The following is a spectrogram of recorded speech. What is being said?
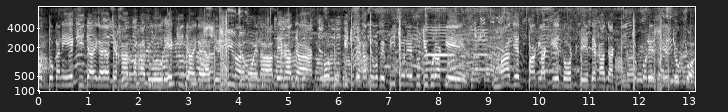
মধ্যখানে একই জায়গায় আছে খান বাহাদুর, একই জায়গায় আছে সোনার ময়না। দেখা যাক, নতুন কিছু দেখাতে হবে পিছনের দুটি গুড়াকে। মাজেদ পাগলাকে ধরতে, দেখা যাক, তিন চক্করের শেষ চক্কর।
